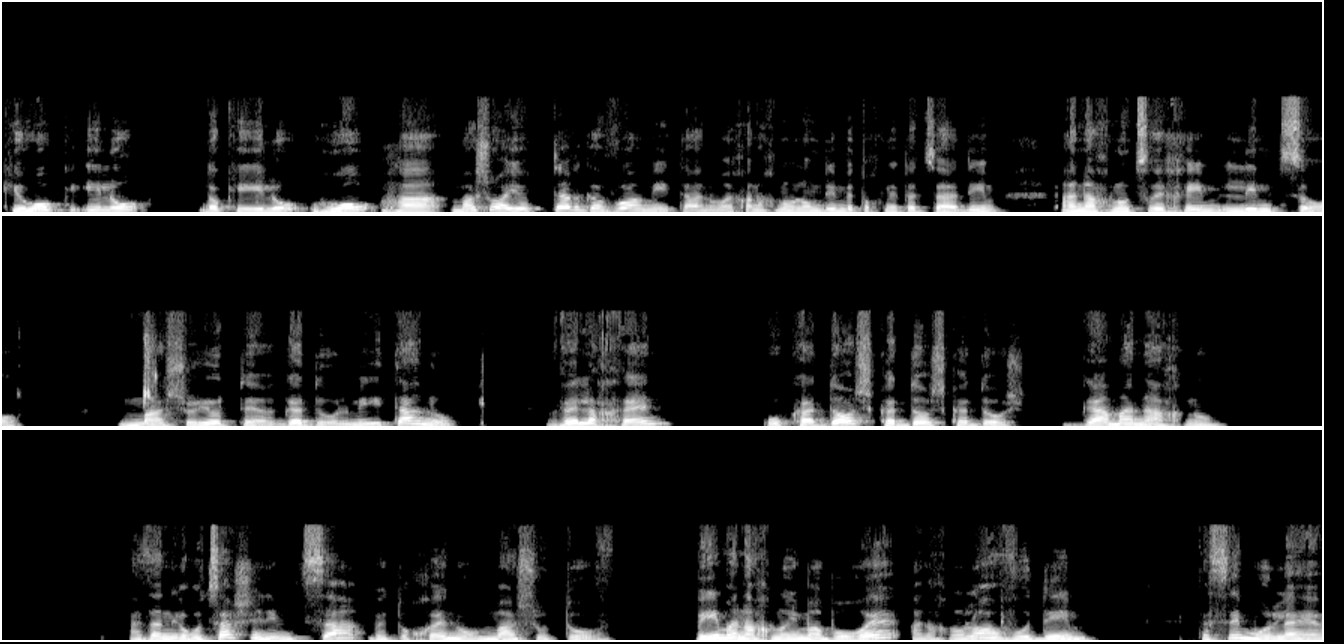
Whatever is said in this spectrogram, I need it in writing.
כי הוא כאילו, לא כאילו, הוא המשהו היותר גבוה מאיתנו. איך אנחנו לומדים בתוכנית הצעדים? אנחנו צריכים למצוא משהו יותר גדול מאיתנו. ולכן הוא קדוש, קדוש, קדוש. גם אנחנו. אז אני רוצה שנמצא בתוכנו משהו טוב. ואם אנחנו עם הבורא, אנחנו לא אבודים. תשימו לב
